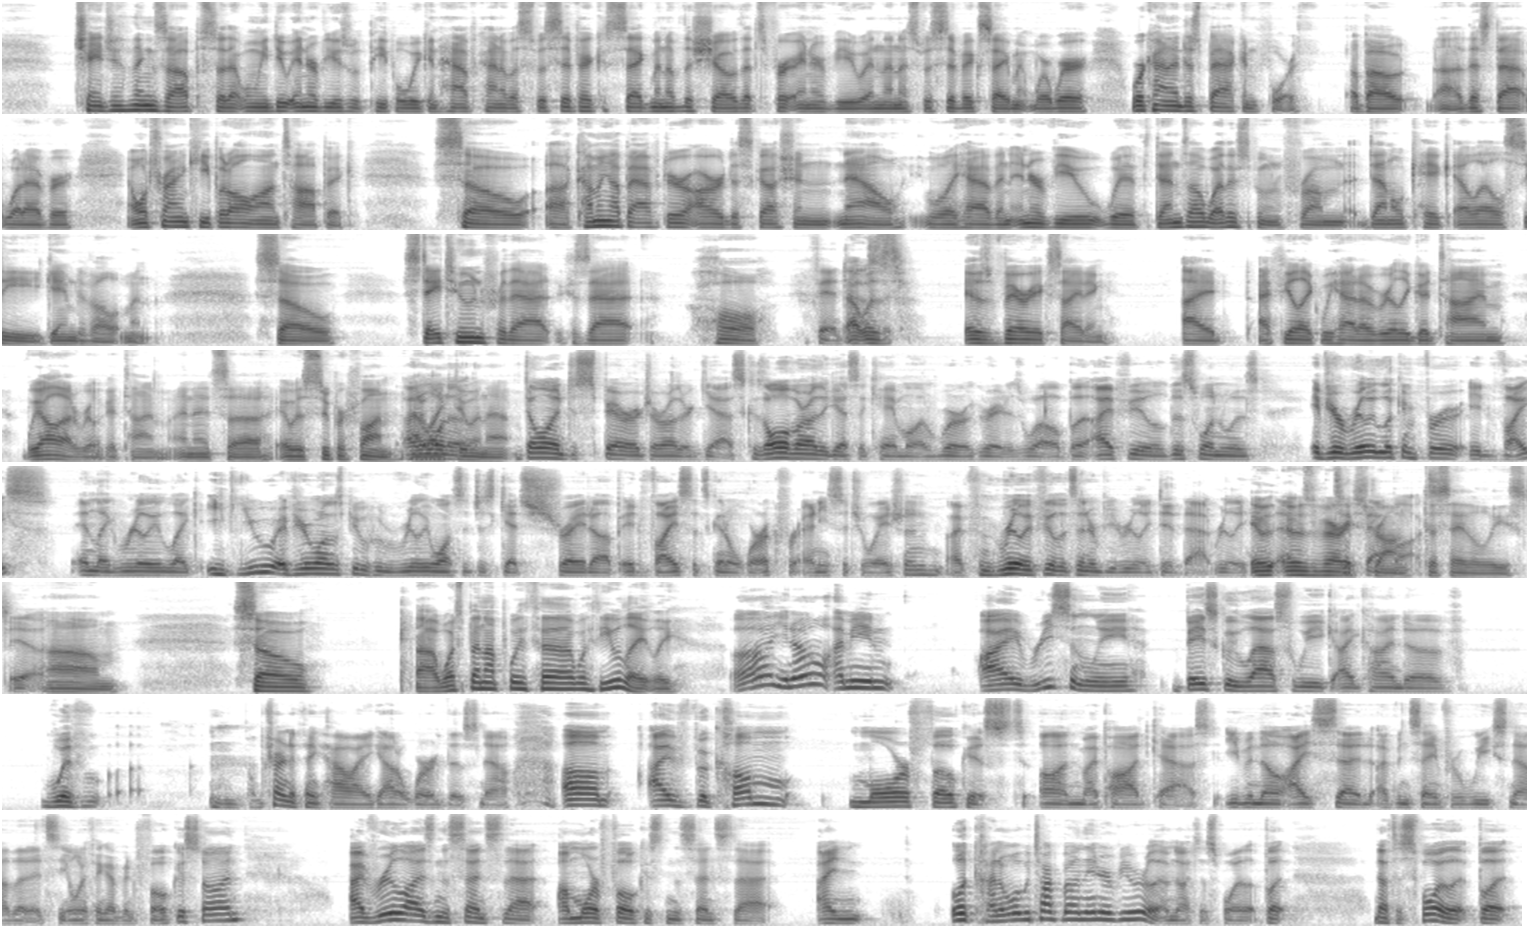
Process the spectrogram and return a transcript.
changing things up so that when we do interviews with people, we can have kind of a specific segment of the show that's for interview, and then a specific segment where we're we're kind of just back and forth about uh, this, that, whatever, and we'll try and keep it all on topic. So, uh, coming up after our discussion now, we'll have an interview with Denzel Weatherspoon from Dental Cake LLC Game Development. So, stay tuned for that because that oh Fantastic. that was it was very exciting. I I feel like we had a really good time. We all had a real good time, and it's uh it was super fun. I, don't like wanna, doing that. Don't want to disparage our other guests because all of our other guests that came on were great as well. But I feel this one was. If you're really looking for advice and like really like if you if you're one of those people who really wants to just get straight up advice that's going to work for any situation, I really feel this interview really did that. Really, It, that- it was very strong to say the least. Yeah. Um. So, uh, what's been up with uh with you lately? Uh, you know, I mean, I recently, basically last week, I kind of, with, I'm trying to think how I got to word this now. Um, I've become more focused on my podcast, even though I said I've been saying for weeks now that it's the only thing I've been focused on. I've realized in the sense that I'm more focused in the sense that I look kind of what we talked about in the interview earlier. I'm not to spoil it, but not to spoil it, but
